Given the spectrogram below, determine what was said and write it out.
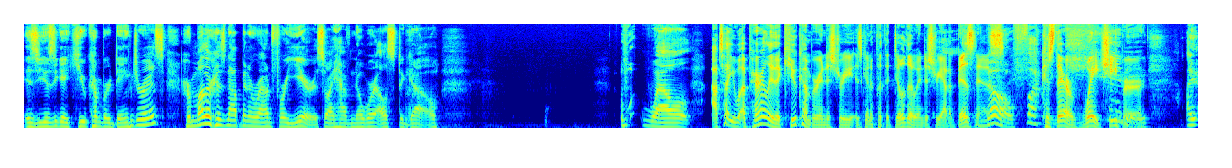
Is using a cucumber dangerous? Her mother has not been around for years, so I have nowhere else to go. Well, I'll tell you what. Apparently, the cucumber industry is going to put the dildo industry out of business. no, fuck. because they're way cheaper. I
